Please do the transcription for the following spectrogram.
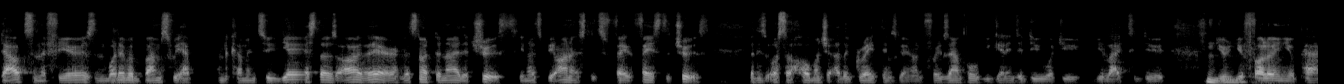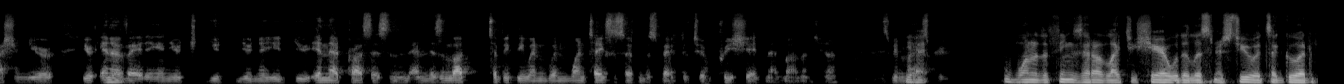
doubts and the fears and whatever bumps we happen to come into yes those are there. Let's not deny the truth you know let's be honest let's fa- face the truth. But there's also a whole bunch of other great things going on. For example you're getting to do what you you like to do. Mm-hmm. you're, you're following your passion. You're you're innovating and you're you you know you, you're in that process and, and there's a lot typically when when one takes a certain perspective to appreciate in that moment you know it's been my yeah. experience one of the things that I'd like to share with the listeners too. It's a good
